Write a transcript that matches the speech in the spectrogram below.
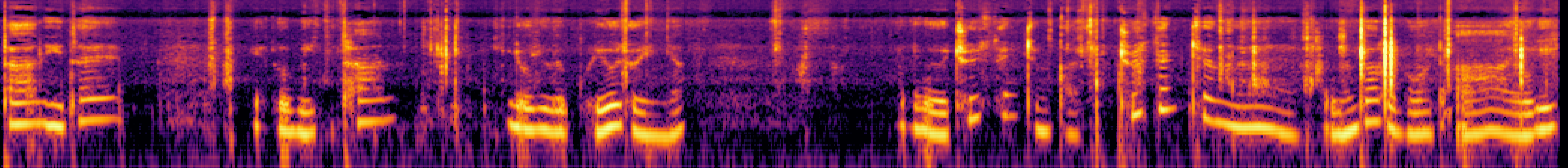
미타니들. 얘도 미탄. 여기 왜 보여져 있냐? 그리고 여기 출생증까지. 출생증을 옮겨서 넣을 때, 아, 여기,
